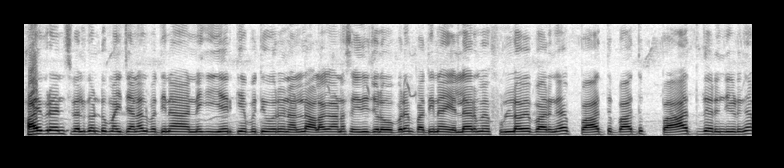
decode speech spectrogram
Hi friends welcome to my channel பார்த்தீங்கன்னா இன்றைக்கி இயற்கையை பற்றி ஒரு நல்ல அழகான செய்தி சொல்ல போகிறேன் பார்த்தீங்கன்னா எல்லாருமே ஃபுல்லாகவே பாருங்கள் பார்த்து பார்த்து பார்த்து தெரிஞ்சுக்கிடுங்க.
